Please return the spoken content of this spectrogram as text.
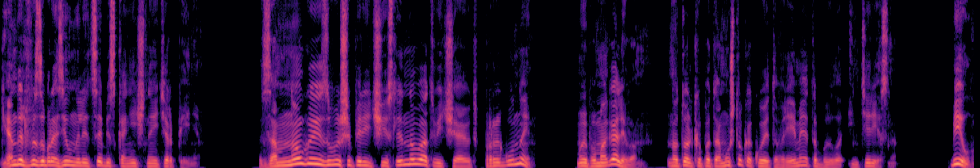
Гендальф изобразил на лице бесконечное терпение. За многое из вышеперечисленного отвечают прыгуны. Мы помогали вам, но только потому, что какое-то время это было интересно. Билл,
